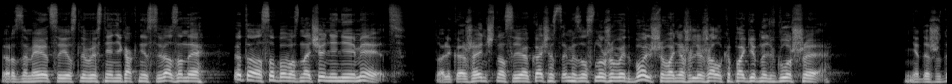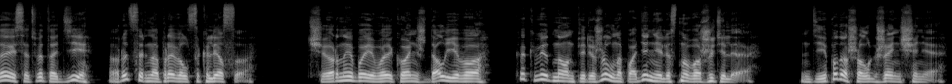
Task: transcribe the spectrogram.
Разумеется, если вы с ней никак не связаны, это особого значения не имеет. Только женщина с её качествами заслуживает большего, нежели жалко погибнуть в глуши». Не дожидаясь ответа Ди, рыцарь направился к лесу. Чёрный боевой конь ждал его. Как видно, он пережил нападение лесного жителя. Ди подошёл к женщине.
